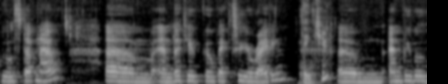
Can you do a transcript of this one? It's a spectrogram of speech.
we will stop now um, and let you go back to your writing. Thank you. Um, and we will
